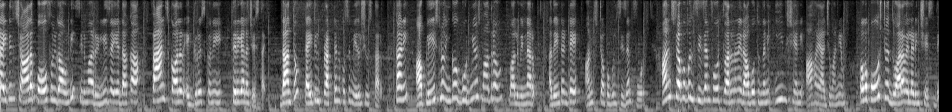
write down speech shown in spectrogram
టైటిల్స్ చాలా పవర్ఫుల్గా ఉండి సినిమా రిలీజ్ అయ్యేదాకా ఫ్యాన్స్ కాలర్ ఎగ్రేసుకొని తిరిగేలా చేస్తాయి. దాంతో టైటిల్ ప్రకటన కోసం ఎదురు చూస్తారు. కానీ ఆ ప్లేస్లో ఇంకో గుడ్ న్యూస్ మాత్రం వాళ్ళు విన్నారు. అదేంటంటే unstoppable season four unstoppable season four త్వరలోనే రాబోతుందని ఈ విషయాన్ని ఆహా యాజమాన్యం ఒక పోస్టర్ ద్వారా వెల్లడించేసింది.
